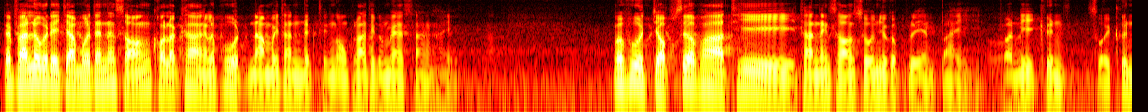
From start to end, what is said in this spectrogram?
แต่ฝันลูกก็ได้จับมือท่านทั้งสองคนละข้าง แล้วพูดนำให้ท่านนึกถึงองค์พระที่คุณแม่สร้างให้ เมื่อพูดจบเสื้อผ้าที่ท่านทั้งสองสวมอยู่ก็เปลี่ยนไปประณีตขึ้นสวยขึ้น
